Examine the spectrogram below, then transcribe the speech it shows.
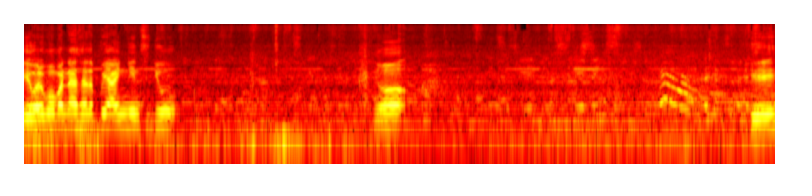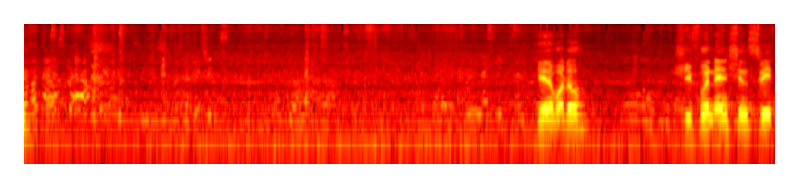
Eh walaupun panas tapi angin sejuk. Tengok. Okey. Okey nampak tu? Chiffon Ancient Street.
